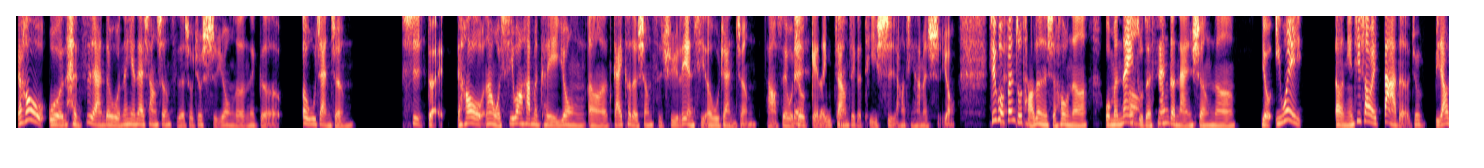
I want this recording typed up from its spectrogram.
然后我很自然的，我那天在上生词的时候就使用了那个俄乌战争，是，对。然后那我希望他们可以用呃该课的生词去练习俄乌战争，好，所以我就对给了一张这个提示，然后请他们使用。结果分组讨论的时候呢，我们那一嗯组的三个男生呢，有一位呃年纪稍微大的，就比较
